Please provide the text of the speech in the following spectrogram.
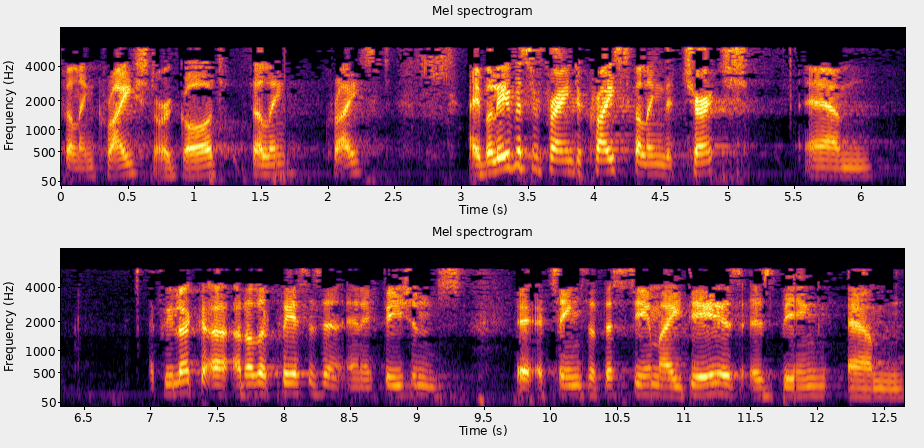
filling Christ or God filling Christ. I believe it's referring to Christ filling the church. Um, if you look at, at other places in, in Ephesians, it, it, seems that this same idea is, is being um,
